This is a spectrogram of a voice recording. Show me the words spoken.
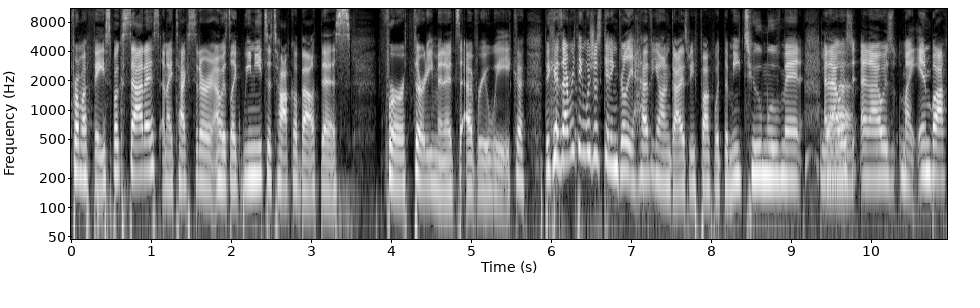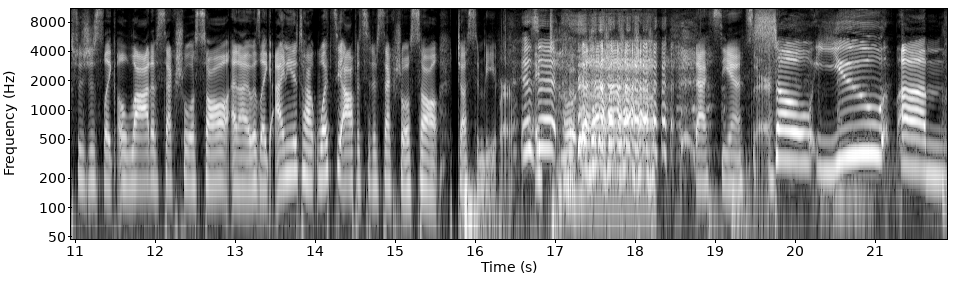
from a Facebook status and I texted her and I was like we need to talk about this for 30 minutes every week. Because everything was just getting really heavy on guys. We fucked with the me too movement. And i was and i was my inbox was just like a lot of sexual assault. And i was like i need to talk what's the opposite of sexual assault? Justin bieber. Is it? that's the answer. So you, um,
